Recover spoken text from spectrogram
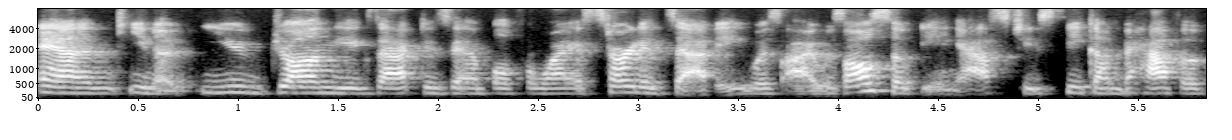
and you know you've drawn the exact example for why i started savvy was i was also being asked to speak on behalf of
